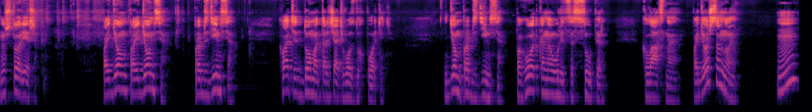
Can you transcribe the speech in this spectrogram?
Ну что, Решек, пойдем пройдемся, пробздимся. Хватит дома торчать, воздух портить. Идем пробздимся. Погодка на улице супер. Классная. Пойдешь со мной? М?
